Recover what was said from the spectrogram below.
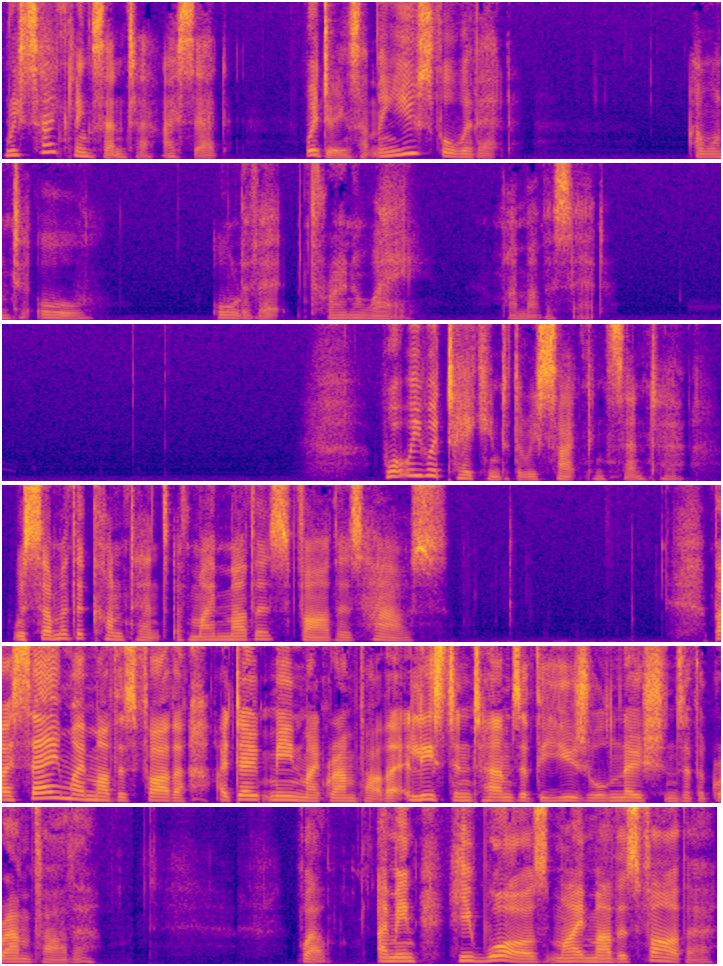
Recycling centre, I said. We're doing something useful with it. I want it all, all of it, thrown away, my mother said. What we were taking to the recycling centre was some of the contents of my mother's father's house. By saying my mother's father, I don't mean my grandfather, at least in terms of the usual notions of a grandfather. Well, I mean, he was my mother's father,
